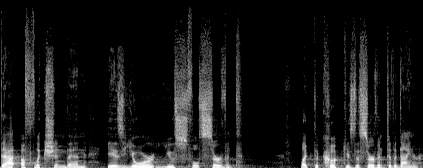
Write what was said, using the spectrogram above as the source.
That affliction then is your useful servant, like the cook is the servant to the diner.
